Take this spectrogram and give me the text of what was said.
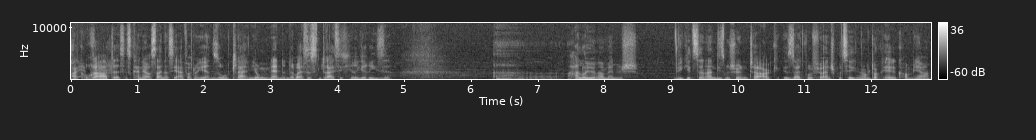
akkurat ist. Es kann ja auch sein, dass sie einfach nur ihren Sohn kleinen Jungen nennt und dabei ist es ein 30-jähriger Riese. Ah, hallo junger Mensch. Wie geht's denn an diesem schönen Tag? Ihr seid wohl für einen Spaziergang am Dock hergekommen, ja?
